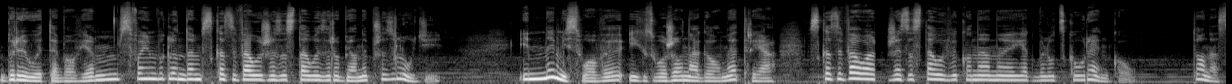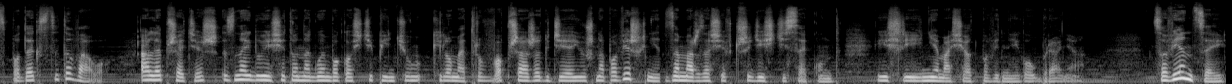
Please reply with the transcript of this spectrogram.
Bryły te bowiem swoim wyglądem wskazywały, że zostały zrobione przez ludzi. Innymi słowy, ich złożona geometria wskazywała, że zostały wykonane jakby ludzką ręką. To nas podekscytowało. Ale przecież znajduje się to na głębokości 5 km w obszarze, gdzie już na powierzchni zamarza się w 30 sekund, jeśli nie ma się odpowiedniego ubrania. Co więcej,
